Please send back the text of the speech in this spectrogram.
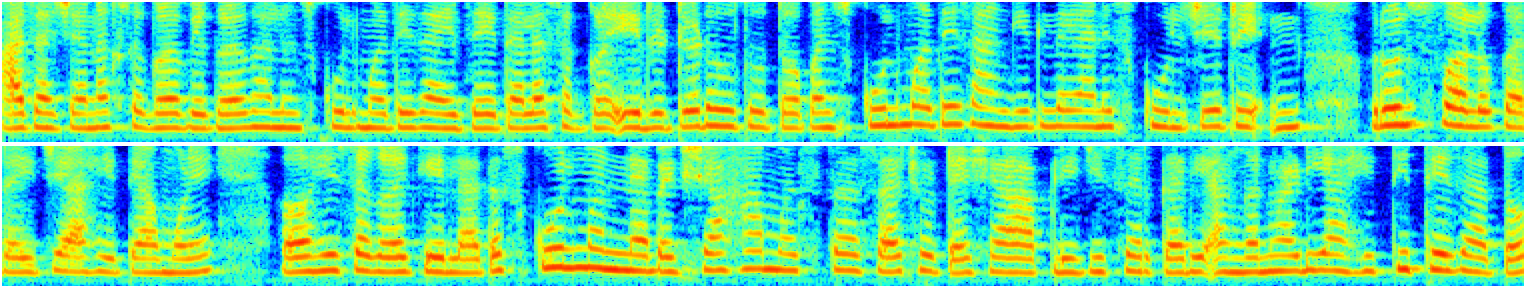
आज अचानक सगळं वेगळं घालून स्कूलमध्ये जायचं आहे त्याला सगळं इरिटेड होत होतं. पण स्कूलमध्ये सांगितलं आहे आणि स्कूलचे ट्रे रूल्स फॉलो करायचे आहे. त्यामुळे हे सगळं केलं. आता स्कूल म्हणण्यापेक्षा हा मस्त असा छोट्याशा आपली जी सरकारी अंगणवाडी आहे तिथे जातो.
